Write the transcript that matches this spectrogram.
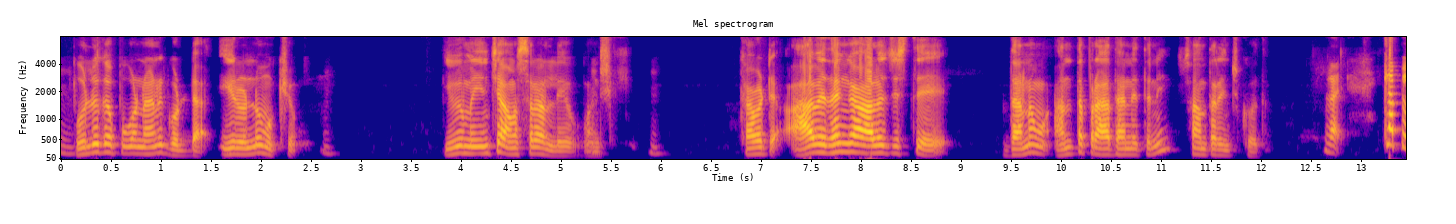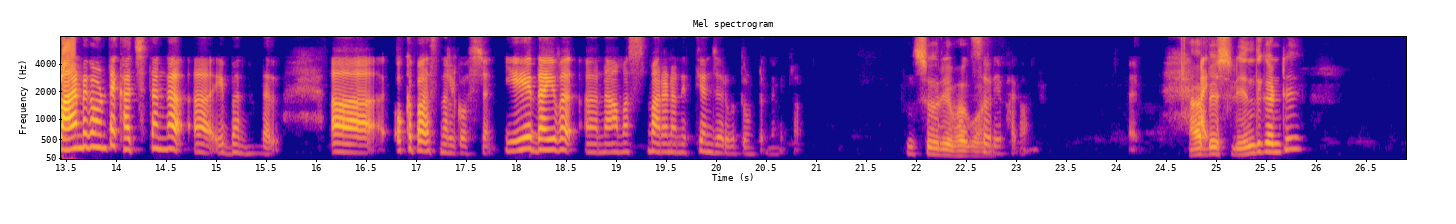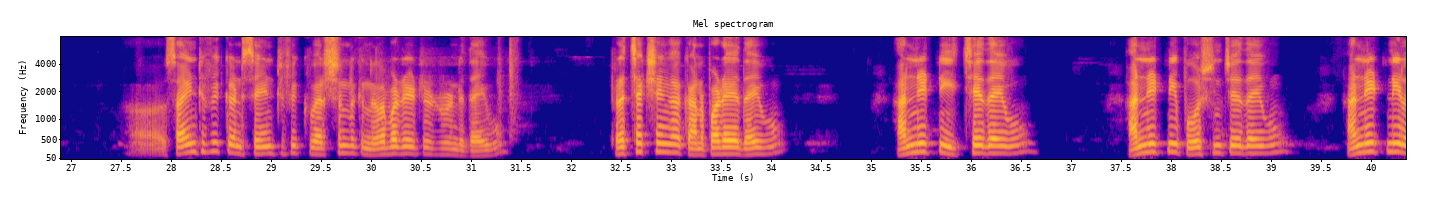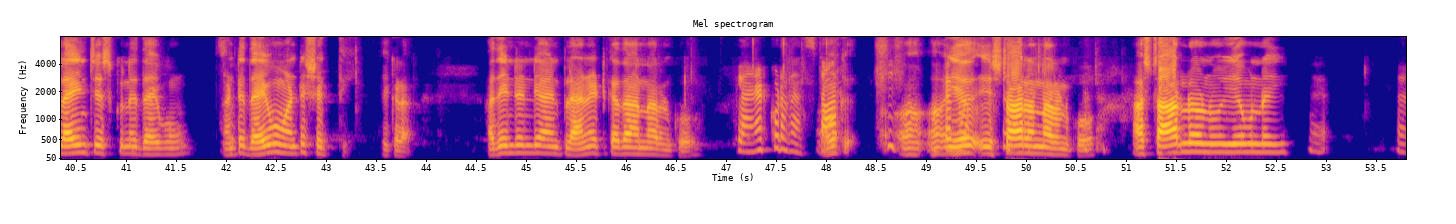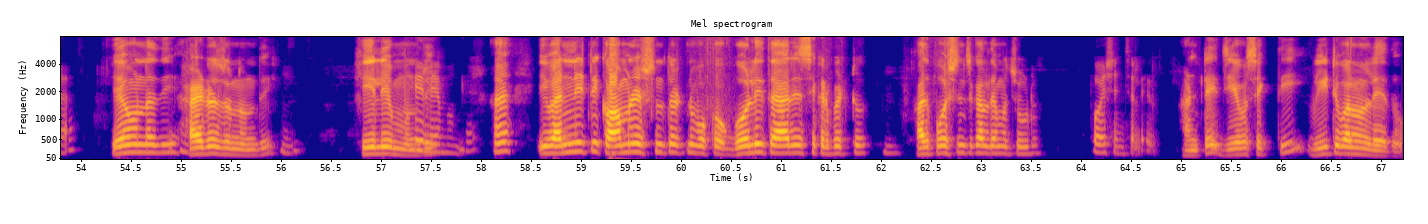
పొల్లు కప్పుకోవడానికి గుడ్డ ఈ రెండు ముఖ్యం. ఇవి మించి అవసరాలు లేవు మనిషికి. కాబట్టి ఆ విధంగా ఆలోచిస్తే ధనం అంత ప్రాధాన్యతని సంతరించుకోదు. ఇట్లా ప్లాన్డ్గా ఉంటే ఖచ్చితంగా ఇబ్బంది ఉండదు. ఆ ఒక పర్సనల్ క్వశ్చన్ ఏ దైవ నామస్మరణ నిత్యం జరుగుతుంటుంది మీలో? సూర్య భగవాన్ సూర్య భగవాన్ ఎందుకంటే సైంటిఫిక్ అండ్ సైంటిఫిక్ వెర్షన్లకు నిలబడేటటువంటి దైవం ప్రత్యక్షంగా కనపడే దైవం అన్నిటినీ ఇచ్చే దైవం అన్నిటినీ పోషించే దైవం అన్నిటినీ లయం చేసుకునే దైవం అంటే దైవం అంటే శక్తి ఇక్కడ. అదేంటండి? ఆయన ప్లానెట్ కదా అన్నారనుకో. ప్లానెట్ కూడా స్టార్ అన్నారనుకో. ఆ స్టార్ లోను ఏమున్నాయి. ఏమున్నది? హైడ్రోజన్ ఉంది. హీలియం ఉంది. ఇవన్నిటిని కాంబినేషన్ తోటి ఒక గోళీ తయారు చేసి ఇక్కడ పెట్టు. అది పోషించగలదేమో చూడు. పోషించలేదు. అంటే జీవశక్తి వీటి వలన లేదు.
